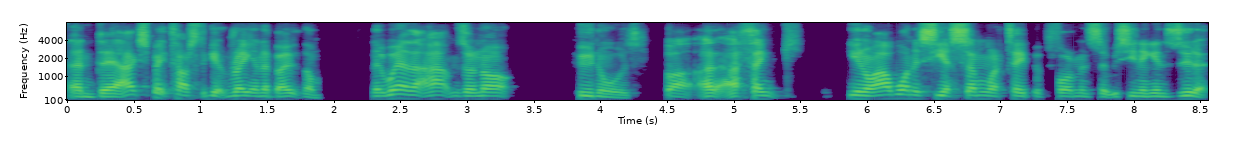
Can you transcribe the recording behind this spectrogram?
and uh, I expect Hearts to get right in about them. Now, whether that happens or not, who knows? But I, I think you know I want to see a similar type of performance that we've seen against Zurich,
